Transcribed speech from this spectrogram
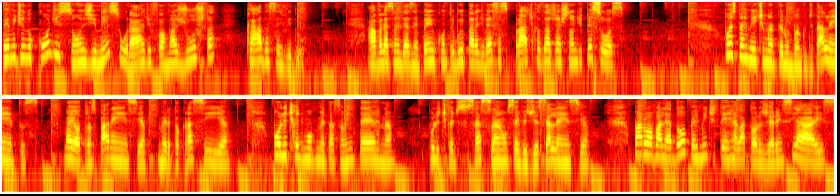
permitindo condições de mensurar de forma justa cada servidor. A avaliação de desempenho contribui para diversas práticas da gestão de pessoas, pois permite manter um banco de talentos, maior transparência, meritocracia, política de movimentação interna, política de sucessão, serviço de excelência. Para o avaliador, permite ter relatórios gerenciais,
